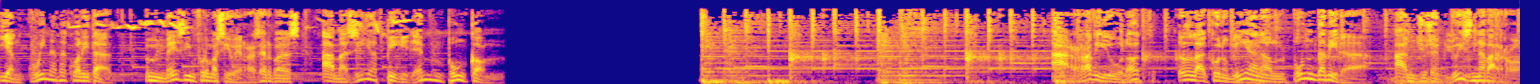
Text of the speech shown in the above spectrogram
i en cuina de qualitat. Més informació i reserves a masiapiguillem.com A Ràdio Olot, l'economia en el punt de mira, amb Josep Lluís Navarro.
